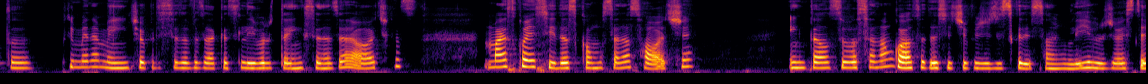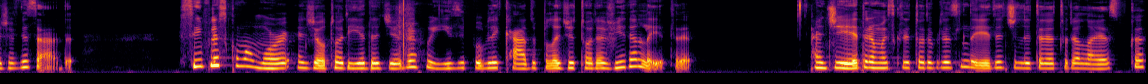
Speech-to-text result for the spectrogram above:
volta. Primeiramente, eu preciso avisar que esse livro tem cenas eróticas, mais conhecidas como cenas hot. Então, se você não gosta desse tipo de descrição em um livro, já esteja avisada. Simples como Amor é de autoria da Diedra Ruiz e publicado pela editora Vida Letra. A Diedra é uma escritora brasileira de literatura lésbica,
